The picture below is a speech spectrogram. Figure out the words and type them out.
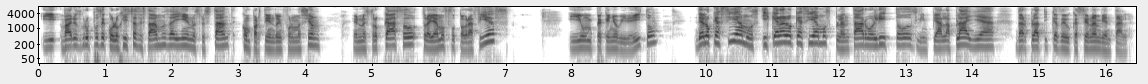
Y varios grupos de ecologistas estábamos ahí en nuestro stand compartiendo información. En nuestro caso, traíamos fotografías y un pequeño videíto de lo que hacíamos. ¿Y qué era lo que hacíamos? Plantar bolitos, limpiar la playa, dar pláticas de educación ambiental.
